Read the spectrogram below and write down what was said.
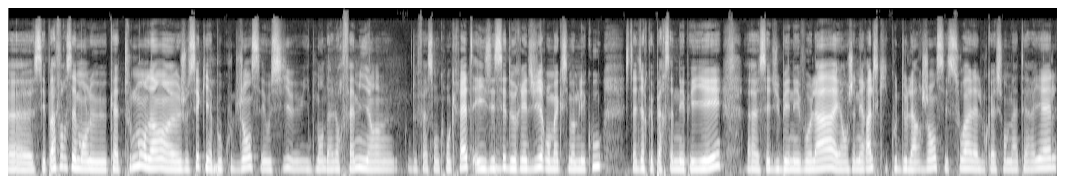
Euh, c'est pas forcément le cas de tout le monde. hein. Euh, Je sais qu'il y a beaucoup de gens, c'est aussi, euh, ils demandent à leur famille hein, de façon concrète et ils essaient de réduire au maximum les coûts. C'est-à-dire que personne n'est payé, c'est du bénévolat et en général, ce qui coûte de l'argent, c'est soit la location de matériel,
